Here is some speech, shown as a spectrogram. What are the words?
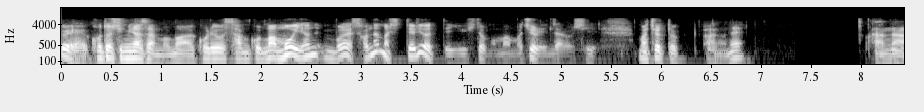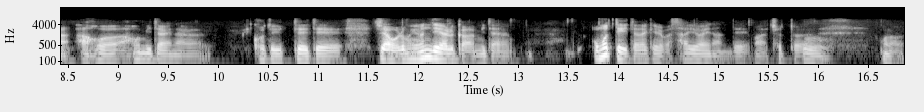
えー今年皆さんもまあこれを参考、まあもう読ん僕はそんなもん知ってるよっていう人もまあもちろんいるだろうし、まあちょっとあのね、あんなアホ、アホみたいなこと言ってて、じゃあ俺も読んでやるかみたいな、思っていただければ幸いなんで、まあちょっと、うん。この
